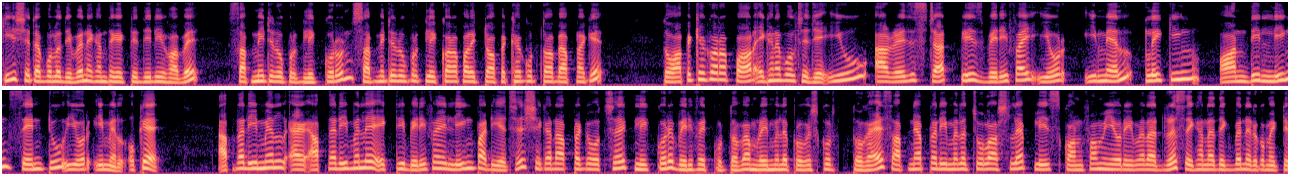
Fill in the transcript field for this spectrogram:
কি সেটা বলে দিবেন। এখান থেকে একটি দিলেই হবে। সাবমিটের উপর ক্লিক করুন। সাবমিটের উপর ক্লিক করার পর একটু অপেক্ষা করতে হবে আপনাকে। তো অপেক্ষা করার পর এখানে বলছে যে you are registered please verify your email clicking on the link send to your email okay আপনার ইমেল আপনার ইমেলে একটি ভেরিফাই লিঙ্ক পাঠিয়েছে, সেখানে আপনাকে হচ্ছে ক্লিক করে ভেরিফাইড করতে হবে। আমরা ইমেলে প্রবেশ করতে তো গাইস আপনি আপনার ইমেলে চলে আসলে please confirm your email address এখানে দেখবেন এরকম একটি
